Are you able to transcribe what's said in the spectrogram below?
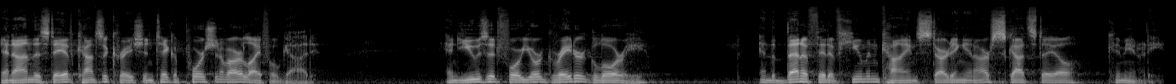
And on this day of consecration, take a portion of our life, O God, and use it for your greater glory and the benefit of humankind, starting in our Scottsdale community.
